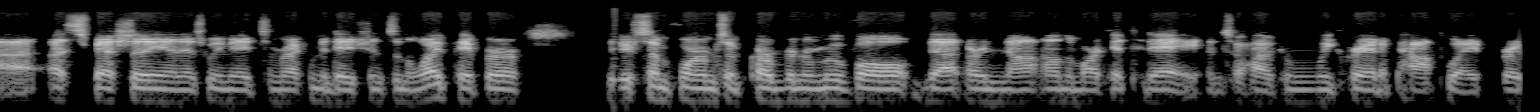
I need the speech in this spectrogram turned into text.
uh, especially, and as we made some recommendations in the white paper, there's some forms of carbon removal that are not on the market today. And so how can we create a pathway for,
